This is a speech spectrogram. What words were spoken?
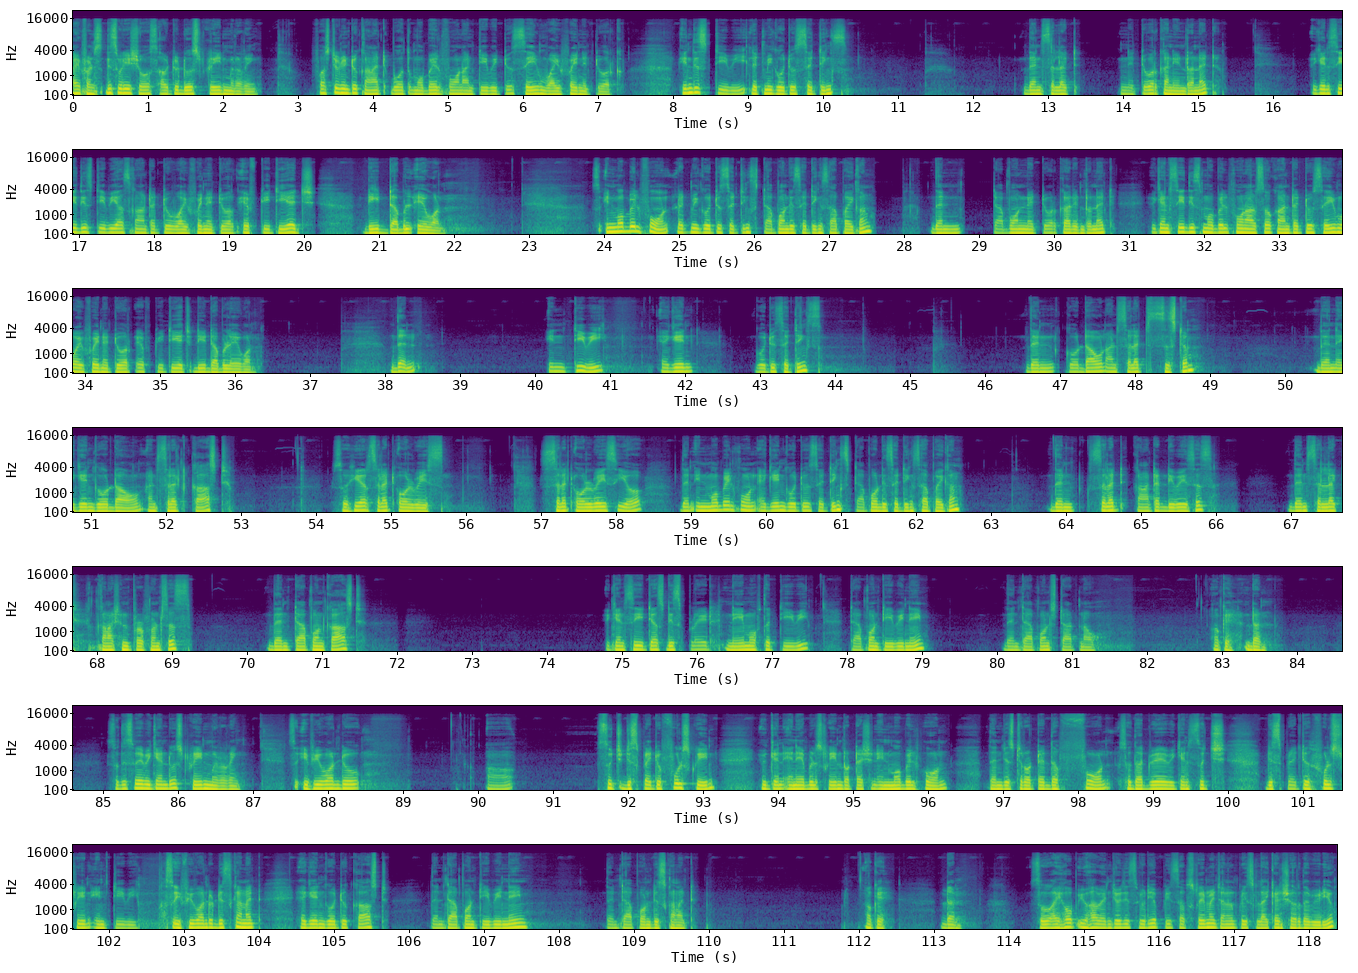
Hi friends, this video shows how to do screen mirroring. First you need to connect both mobile phone and TV to same Wi-Fi network. In this TV, let me go to settings. Then select network and internet. You can see this TV is connected to Wi-Fi network FTTH DAA1. So in mobile phone, let me go to settings, tap on the settings app icon. Then tap on network or internet. You can see this mobile phone also connected to same Wi-Fi network FTTH DAA1 then in TV again go to settings. Then go down and select system. Then again go down and select cast. So here select always. Select always here then in mobile phone again go to settings tap on the settings app icon. Then select connected devices. Then select connection preferences. Then tap on cast. You can see it has displayed name of the TV tap on TV name. Then tap on start now. Okay done. So this way we can do screen mirroring. So if you want to uh, switch display to full screen. You can enable screen rotation in mobile phone then just rotate the phone. So that way we can switch display to full screen in TV so if you want to disconnect again go to cast then tap on TV name then tap on disconnect. Okay done. So i hope you have enjoyed this video. Please subscribe my channel. Please like and share the video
